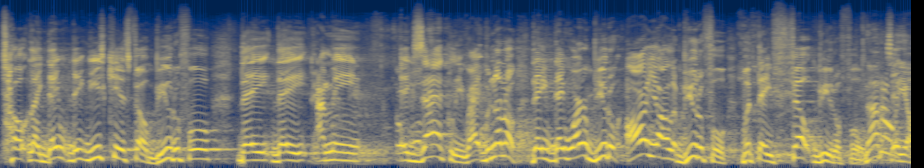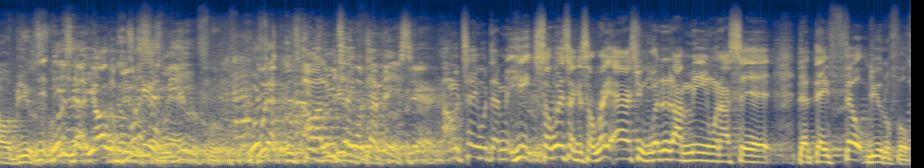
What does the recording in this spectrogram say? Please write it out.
told like they, they, these kids felt beautiful. They they I mean exactly right. But no no they they were beautiful. All y'all are beautiful, but they felt beautiful. Not all y'all are beautiful. What is that? Y'all are beautiful. kids were man. beautiful. What is that? Let me tell you what that means. I'm gonna tell you what that means. He, so wait a second. So Ray asked me, what did I mean when I said that they felt beautiful?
